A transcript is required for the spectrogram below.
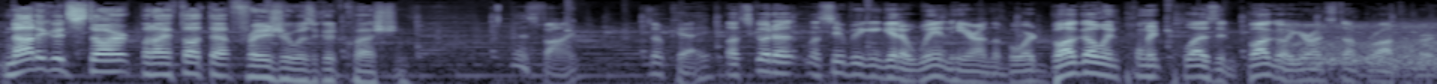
Not a good start, but I thought that Frasier was a good question. That's fine. It's okay. Let's go to. Let's see if we can get a win here on the board. Buggo in Point Pleasant. Buggo, you're on Stump Rothenberg.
